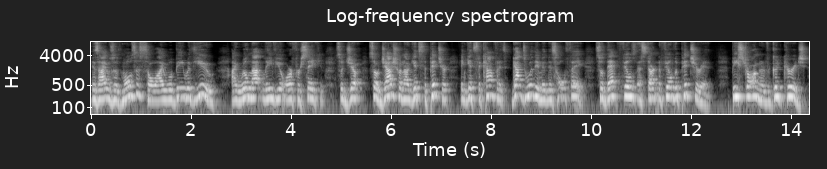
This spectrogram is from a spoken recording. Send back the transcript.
As I was with Moses, so I will be with you. I will not leave you or forsake you. So, jo- so Joshua now gets the picture and gets the confidence. God's with him in this whole thing. So that fills, that's starting to fill the picture in. Be strong and of good courage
